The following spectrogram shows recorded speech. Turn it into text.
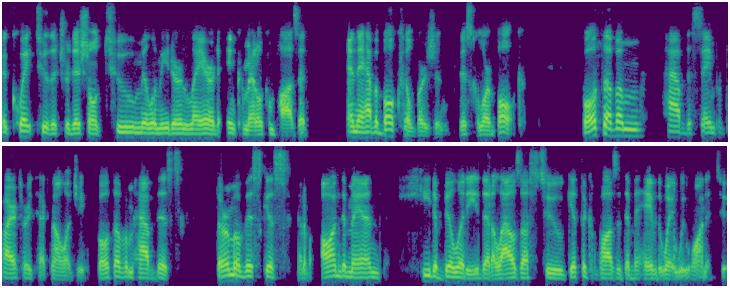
equate to the traditional two millimeter layered incremental composite. And they have a bulk fill version, VisCalor Bulk. Both of them have the same proprietary technology. Both of them have this thermoviscous kind of on-demand heatability that allows us to get the composite to behave the way we want it to.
